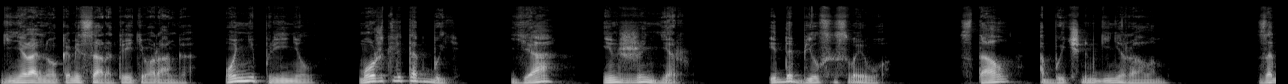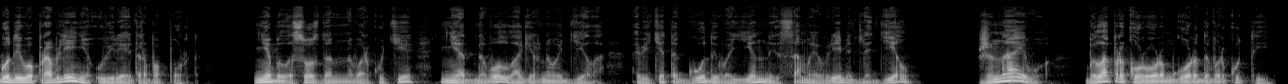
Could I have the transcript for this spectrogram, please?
генерального комиссара третьего ранга, он не принял. Может ли так быть? Я инженер и добился своего. Стал обычным генералом. За годы его правления, уверяет Рапопорт, не было создано на Воркуте ни одного лагерного дела, а ведь это годы военные, самое время для дел. Жена его была прокурором города Воркуты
